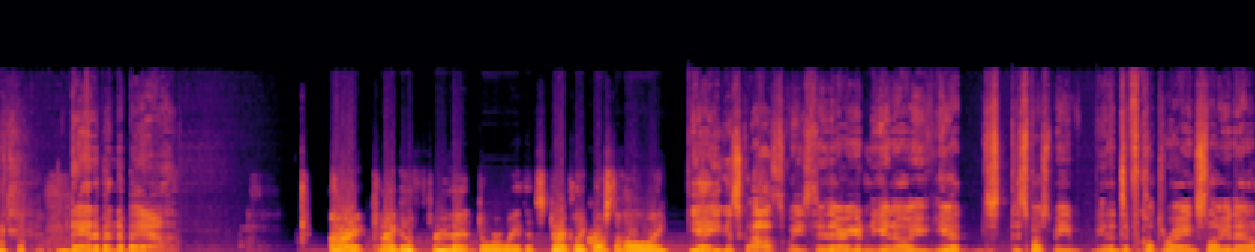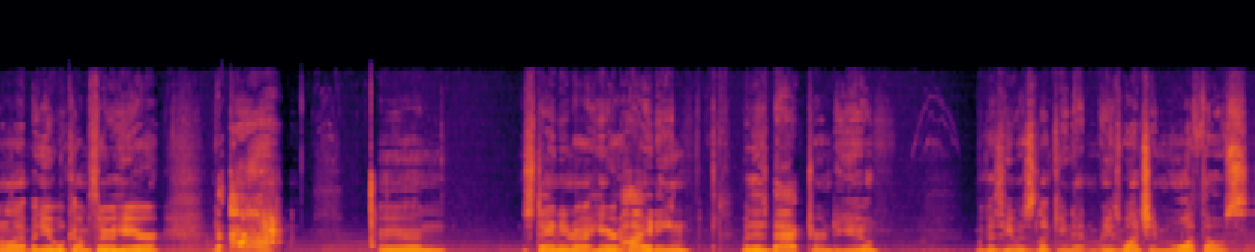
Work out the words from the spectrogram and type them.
Danovan the bear. All right, can I go through that doorway that's directly across the hallway? Yeah, you can. I'll squeeze through there. You're, you know, you, you had, it's supposed to be, you know, difficult terrain, slow you down and all that, but you will come through here. Ah! And standing right here, hiding with his back turned to you because he was looking at, he's watching Morthos.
